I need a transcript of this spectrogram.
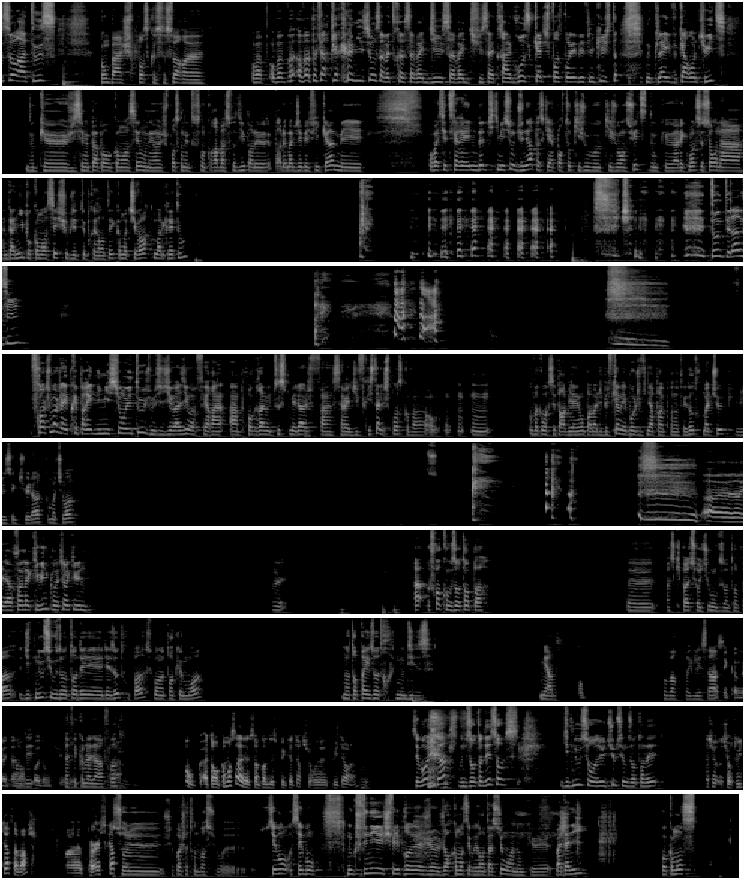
Bonsoir à tous. Bon bah je pense que ce soir euh, on va pas- faire pire que l'émission, ça va être ça va être du ça va être du- ça va être un gros sketch je pense pour les Béficustes. Donc live 48. Donc euh, je sais même pas par où commencer, on est je pense qu'on est tous encore abasourdis par le par le match de Béfica mais on va essayer de faire une belle petite émission d'une heure parce qu'il y a Porto qui joue qui joue ensuite. Donc euh, avec moi ce soir on a Dani pour commencer, je suis obligé de te présenter. Comment tu vas malgré tout? Ton, t'es là aussi Franchement, j'avais préparé une émission et tout. Je me suis dit, vas-y, on va faire un, programme et tout. Mais là, enfin, ça va être du freestyle. Je pense qu'on va, on, va commencer par bien, par mal du BFK. Mais bon, je vais finir par présenter les autres. Mathieu, je sais que tu es là. Comment tu vas? Là là, il y a un fan à Kevin. Comment tu vas, Kevin Ouais. Ah, je crois qu'on vous entend pas. Euh, à ce qui paraît sur YouTube, on vous entend pas. Dites-nous si vous entendez les autres ou pas, si on entend que moi. On n'entend pas les autres, ils nous disent. Merde. Faut voir pour régler ça. Ah, c'est comme la dernière Attendez, fois, donc, Ça euh, fait comme la dernière fois. voilà. Oh, attends, comment ça, 52 spectateurs sur euh, Twitter là? C'est bon les gars? Vous nous entendez sur- Dites-nous sur YouTube si vous nous entendez. Sur, sur Twitter, ça marche euh, Periscope Sur le. Je sais pas, je suis en train de voir sur. euh, C'est bon, c'est bon. Donc je finis, je fais les je, je recommence les présentations. hein, donc, euh, bah Dani, recommence.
